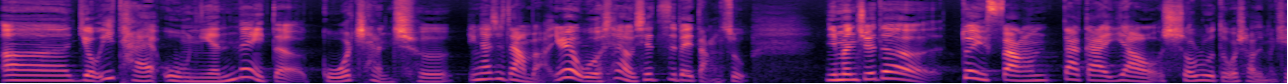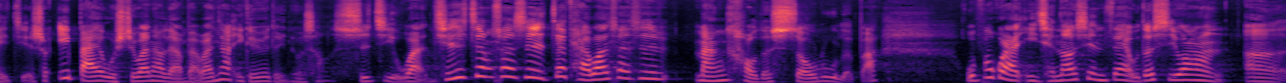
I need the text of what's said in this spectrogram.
呃，有一台五年内的国产车，应该是这样吧？因为我现在有些字被挡住。你们觉得对方大概要收入多少？你们可以接受一百五十万到两百万，这样一个月等于多少？十几万。其实这样算是在台湾算是蛮好的收入了吧？我不管以前到现在，我都希望呃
